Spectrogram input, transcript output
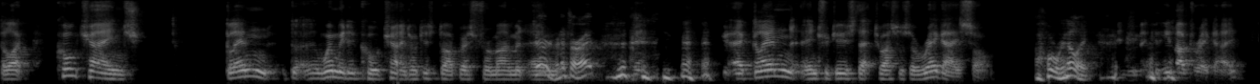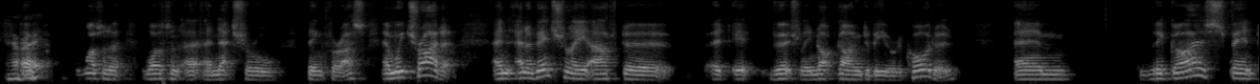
Like Cool Change Glenn, when we did Cool Change, I'll just digress for a moment. Sure, um, that's all right. uh, Glenn introduced that to us as a reggae song. Oh, really? he loved reggae. All right. It wasn't a wasn't a, a, natural thing for us, and we tried it, and and eventually, after it, it virtually not going to be recorded, um, the guys spent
